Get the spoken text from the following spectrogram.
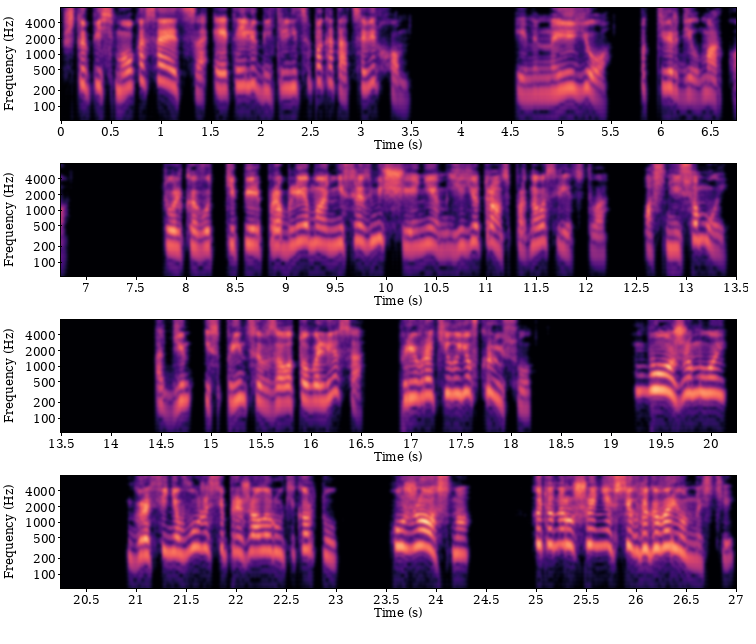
что письмо касается этой любительницы покататься верхом. «Именно ее», — подтвердил Марко. «Только вот теперь проблема не с размещением ее транспортного средства, а с ней самой. Один из принцев Золотого леса превратил ее в крысу». «Боже мой!» Графиня в ужасе прижала руки к рту. «Ужасно! Это нарушение всех договоренностей!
